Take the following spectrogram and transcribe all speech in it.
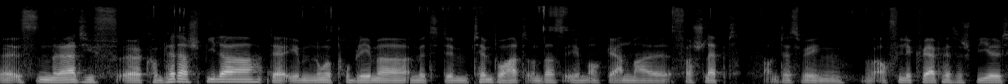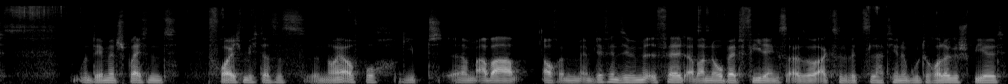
äh, ist ein relativ äh, kompletter Spieler, der eben nur Probleme mit dem Tempo hat und das eben auch gern mal verschleppt und deswegen auch viele Querpässe spielt. Und dementsprechend freue ich mich, dass es einen Neuaufbruch gibt, ähm, aber auch im, im defensiven Mittelfeld, aber no bad feelings. Also Axel Witzel hat hier eine gute Rolle gespielt,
